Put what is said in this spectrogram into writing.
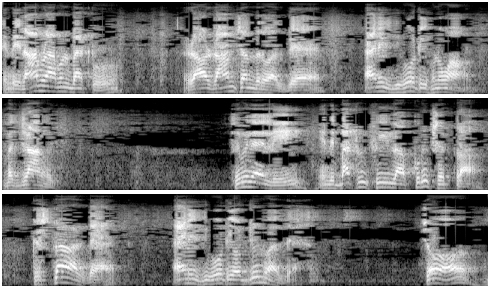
In the Ram Ravan battle, Lord Ramchandra was there and his devotee Hanuman, Bajrang. Similarly, in the battlefield of Kurukshetra, Krishna was there and his devotee Arjuna was there. So,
